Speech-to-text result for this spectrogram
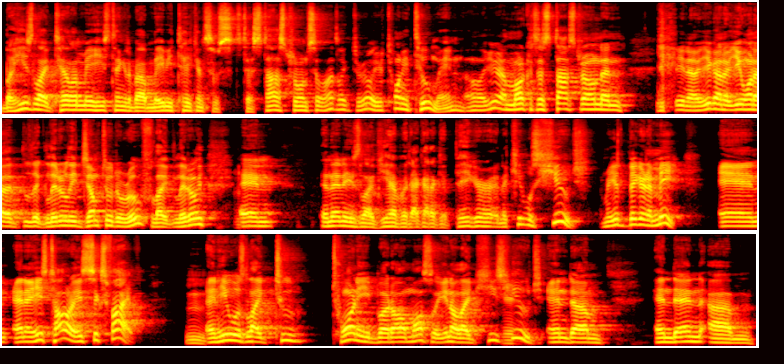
but he's like telling me he's thinking about maybe taking some testosterone. So I was like, Jarrell, you're 22, man. I'm like, you're on more testosterone than you know. You're gonna you want to like literally jump through the roof, like literally. Mm-hmm. And and then he's like, yeah, but I gotta get bigger. And the kid was huge. I mean, he's bigger than me, and and he's taller. He's six five, mm. and he was like two twenty, but all muscle. You know, like he's yeah. huge. And um and then um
